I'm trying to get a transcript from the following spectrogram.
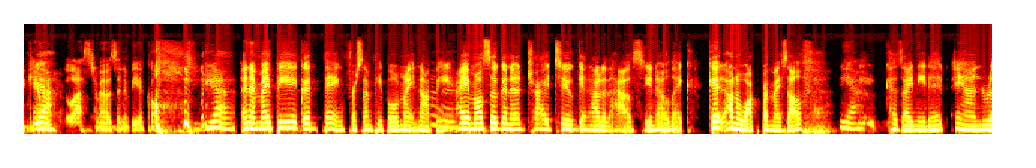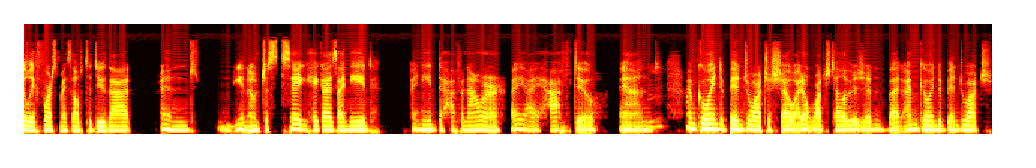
I can't Yeah. remember the last time I was in a vehicle. yeah and it might be a good thing for some people it might not be i am also going to try to get out of the house you know like get on a walk by myself yeah. because i need it and really force myself to do that and you know just say hey guys i need i need the half an hour i i have to and Mhm. i'm going to binge watch a show i don't watch television but i'm going to binge watch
